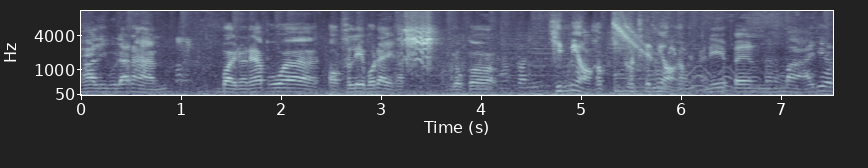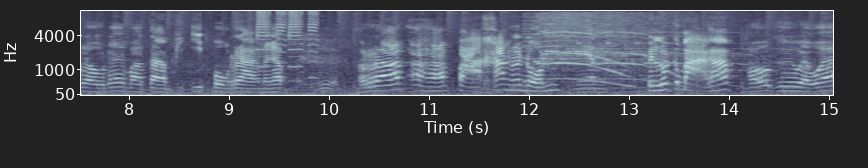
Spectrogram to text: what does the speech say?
พารีวิวร้านอาหาร บ่อยหน่อยนะครับ เพราะว่าออกทะเลบ่ได้ครับ แล้วก็คิดไม่ออกครับคิดคอนเทนต์ไม่ออกครับ อันนี้เป็นหมายที่เราได้มาตามพี่อีทโปงรางนะครับ ร้านอาหารป่าข้างถนนเนี่ยเป็นรถกระบะครับเขาก็คือแบบว่า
